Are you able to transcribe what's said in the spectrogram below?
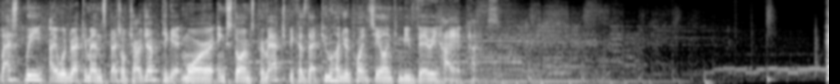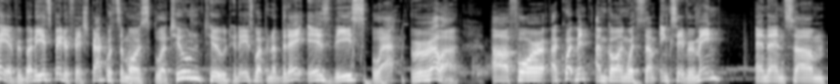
Lastly, I would recommend Special Charge Up to get more Ink Storms per match because that 200 point ceiling can be very high at times. Hey everybody, it's BaiterFish back with some more Splatoon 2. Today's weapon of the day is the Splat Brella. Uh, for equipment, I'm going with some Ink Saver main, and then some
